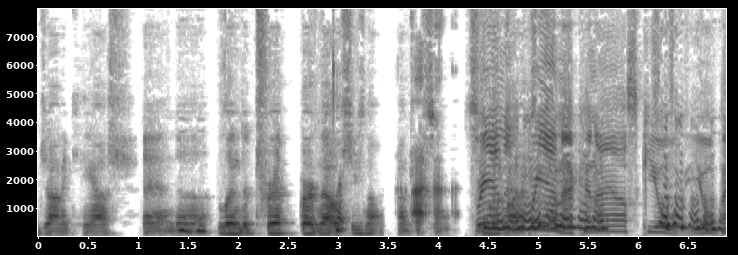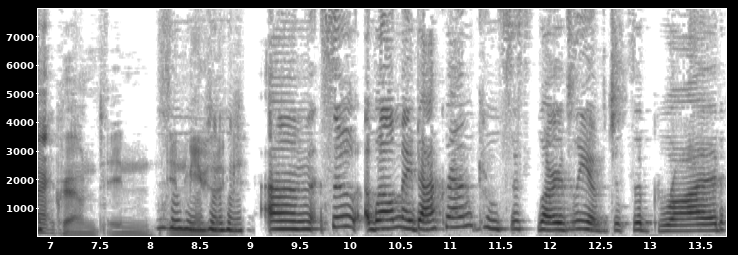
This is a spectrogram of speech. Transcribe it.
Johnny Cash and uh, Mhm. Linda Tripp. Or no, she's not a country Uh, singer. Brianna, Brianna, can I ask your your background in in music? Um, so, well, my background consists largely of just a broad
